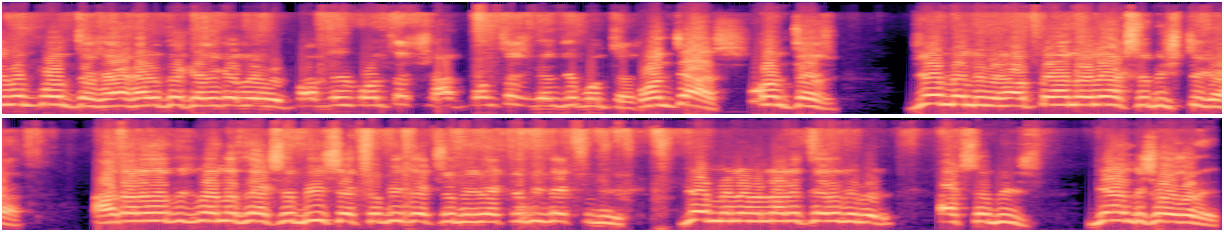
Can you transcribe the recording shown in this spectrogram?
নেবেন পঞ্চাশ এক দেখে দেখে নেবেন পাঁচজন পঞ্চাশ ষাট পঞ্চাশ গেঞ্জি পঞ্চাশ। পঞ্চাশ? পঞ্চাশ। যে নেবেন আর প্যান হলে একশো বিশ টাকা। হাজার হাজার পিস প্যান আছে একশো বিশ একশো বিশ একশো বিশ একশো বিশ একশো বিশ। যে নেবেন লাগে ছেড়ে নেবেন একশো বিশ। গ্যারান্টি সহকারে।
